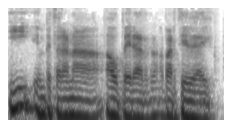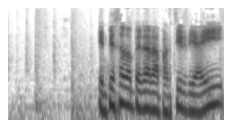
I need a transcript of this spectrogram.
y empezarán a operar a partir de ahí empiezan a operar a partir de ahí.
